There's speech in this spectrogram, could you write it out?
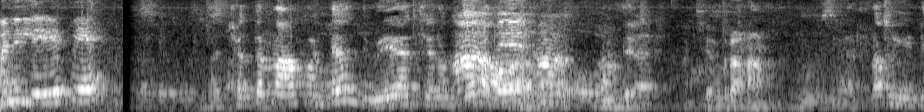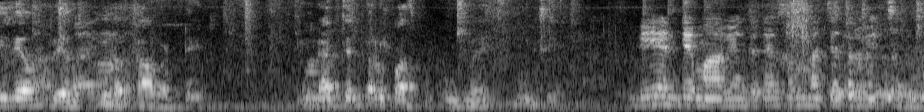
అని లేపే. నక్షత్రనామం అంటే వే అక్షరంతో రావాలి. ఎట్లా మీ ఇంటి దేవుని పేరు కూడా కాబట్టి. ఇంకా చిత్రలు పసుపు కుంకుమ. వే అంటే మా వెంకటేశ్వర నక్షత్రం ఇచ్చింది.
